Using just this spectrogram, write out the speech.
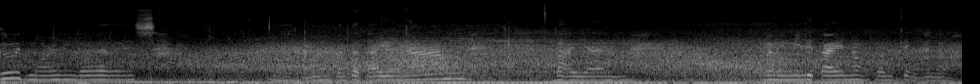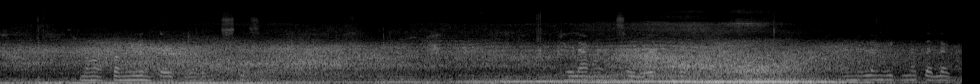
Good morning guys. Ayan, punta tayo ng bayan. Mamimili tayo ng konting ano, mga pang winter clothes kasi kailangan sa work ko. Malamig na talaga.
